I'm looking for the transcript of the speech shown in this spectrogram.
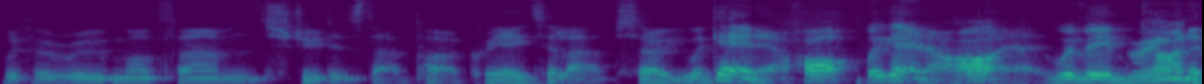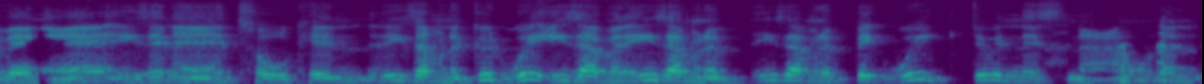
with a room of um, students that are part of Creator Lab. So we're getting it hot. We're getting it hot with him really? kind of in here. He's in here talking. He's having a good week. He's having he's having a he's having a big week doing this now. and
